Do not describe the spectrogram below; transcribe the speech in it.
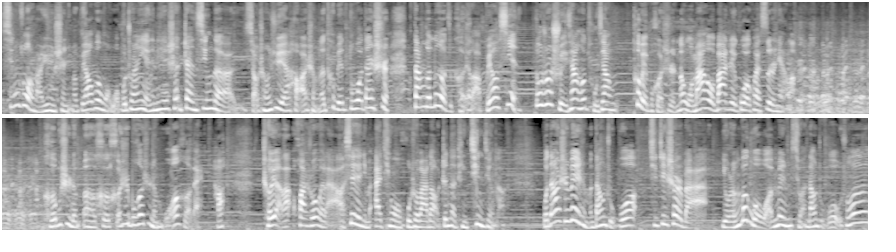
星座嘛，运势你们不要问我，我不专业。那些占占星的小程序也好啊，什么的特别多，但是当个乐子可以了，不要信。都说水象和土象特别不合适，那我妈和我爸这过快四十年了，合不适的，呃，合合适不合适的磨合呗。好。扯远了，话说回来啊，谢谢你们爱听我胡说八道，真的挺庆幸的。我当时为什么当主播？其实这事儿吧，有人问过我为什么喜欢当主播，我说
